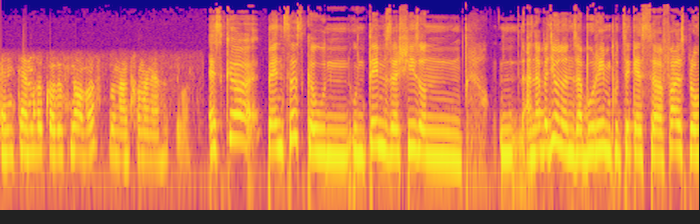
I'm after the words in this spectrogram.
entendre coses noves d'una altra manera, si vols. És que penses que un, un temps així on, anava a dir on ens avorrim, potser que és uh, fals, però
